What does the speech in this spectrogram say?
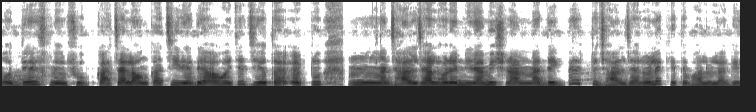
মধ্যে কাঁচা লঙ্কা চিড়ে দেওয়া হয়েছে। যেহেতু একটু ঝাল ঝাল হলে নিরামিষ রান্না দেখবে একটু ঝাল ঝাল হলে খেতে ভালো লাগে।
